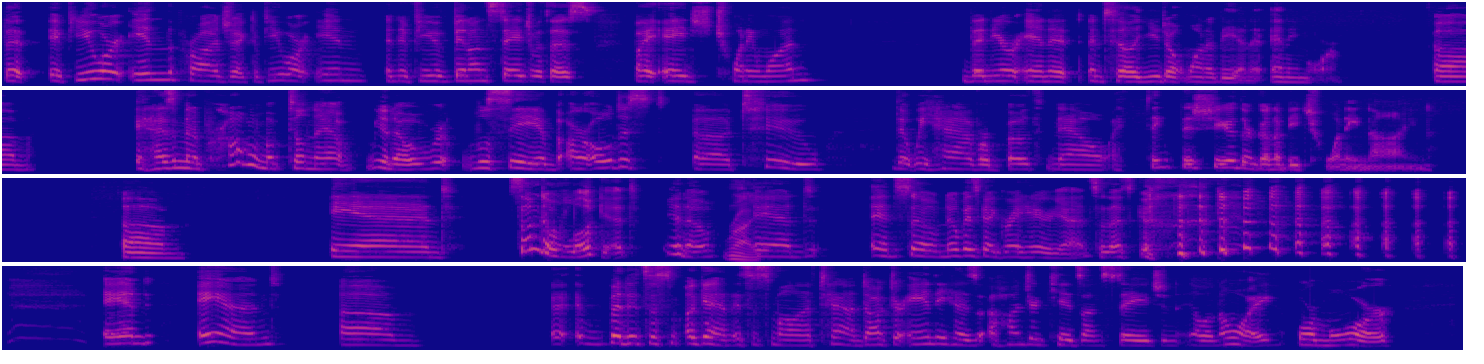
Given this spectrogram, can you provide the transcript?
That if you are in the project if you are in and if you've been on stage with us by age 21 then you're in it until you don't want to be in it anymore. Um, it hasn't been a problem up till now you know we'll see. Our oldest uh, two that we have are both now i think this year they're going to be 29 um, and some don't look it you know right. and and so nobody's got gray hair yet so that's good. And and um uh, but it's a, again it's a small enough town. Dr andy has 100 kids on stage in illinois or more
